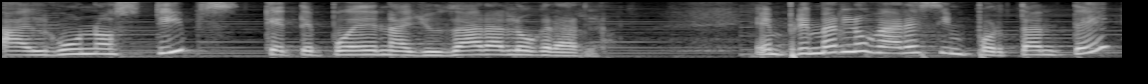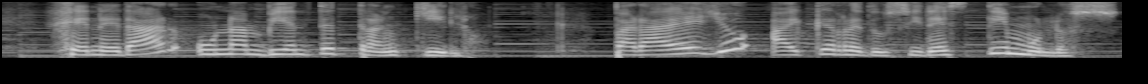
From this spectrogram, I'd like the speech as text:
algunos tips que te pueden ayudar a lograrlo. En primer lugar es importante generar un ambiente tranquilo. Para ello hay que reducir estímulos.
